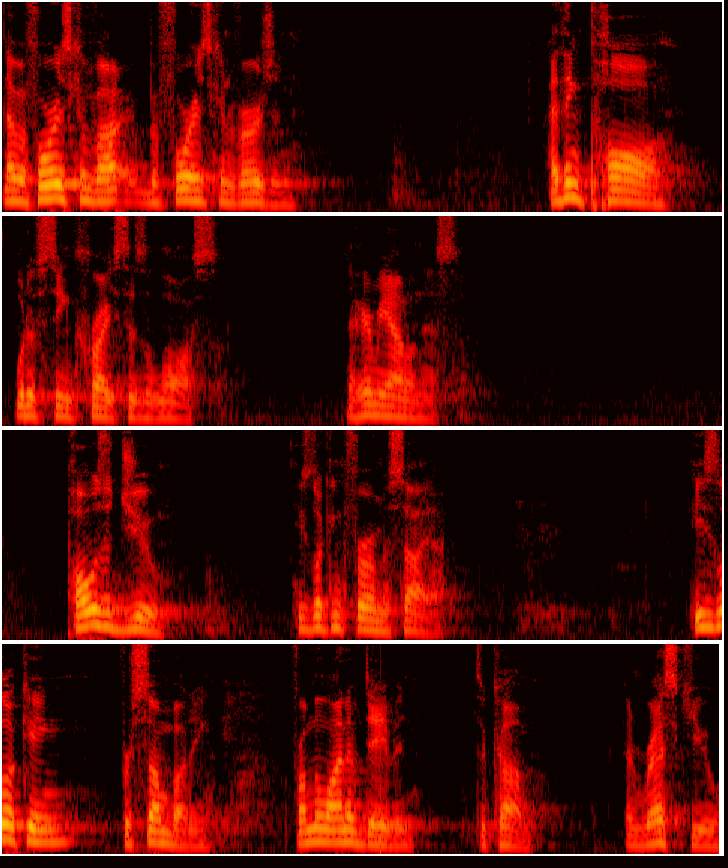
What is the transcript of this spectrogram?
Now, before his, conver- before his conversion, I think Paul would have seen Christ as a loss. Now, hear me out on this. Paul is a Jew, he's looking for a Messiah. He's looking for somebody from the line of David to come and rescue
